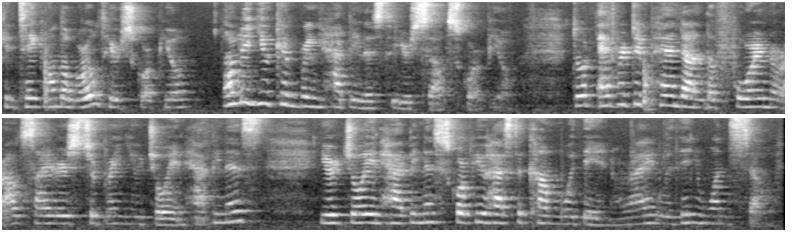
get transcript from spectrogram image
can take on the world here, Scorpio. Only you can bring happiness to yourself, Scorpio. Don't ever depend on the foreign or outsiders to bring you joy and happiness. Your joy and happiness, Scorpio, has to come within, all right? Within oneself.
